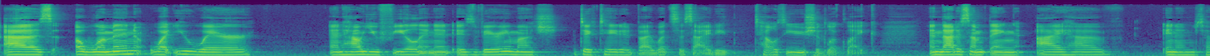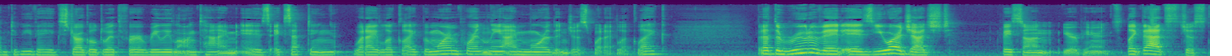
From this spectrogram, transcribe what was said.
as a woman, what you wear and how you feel in it is very much dictated by what society tells you you should look like. And that is something I have in an attempt to be vague struggled with for a really long time is accepting what I look like, but more importantly, I'm more than just what I look like. But at the root of it is you are judged based on your appearance. Like that's just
